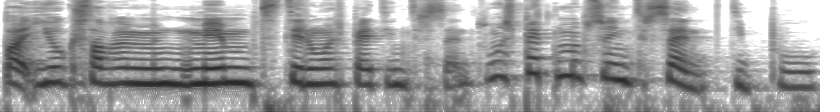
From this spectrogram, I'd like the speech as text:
Pá, e eu gostava mesmo de ter um aspecto interessante. Um aspecto de uma pessoa interessante, tipo.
